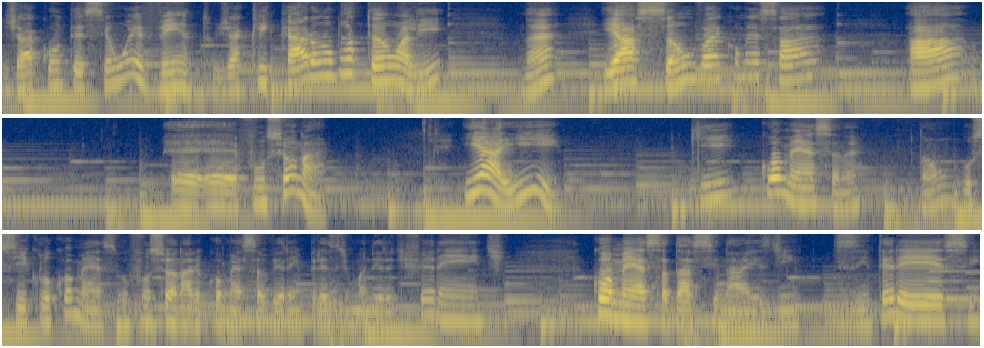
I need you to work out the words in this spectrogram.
já aconteceu um evento, já clicaram no botão ali, né? E a ação vai começar a é, é, funcionar. E aí que começa, né? Então o ciclo começa. O funcionário começa a ver a empresa de maneira diferente, começa a dar sinais de desinteresse.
